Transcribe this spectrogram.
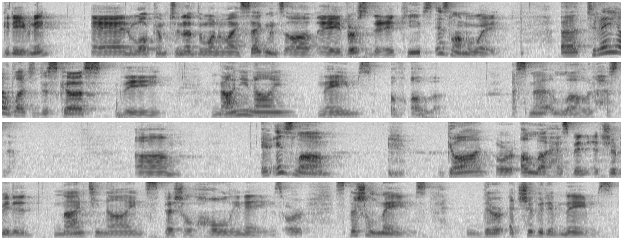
Good evening, and welcome to another one of my segments of A Verse a Day Keeps Islam Away. Uh, today I would like to discuss the 99 names of Allah. Asma Allahul Husna. Um, in Islam, God or Allah has been attributed 99 special holy names or special names. They're attributive names.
